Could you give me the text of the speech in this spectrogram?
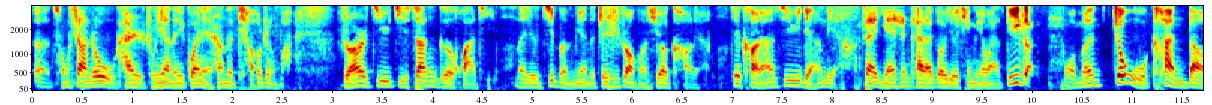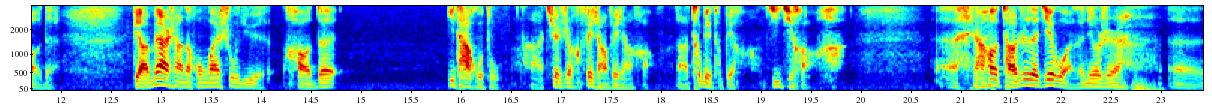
呃，从上周五开始出现了一观点上的调整吧，主要是基于第三个话题，那就基本面的真实状况需要考量。这考量基于两点啊，再延伸开来，各位就听明白了。第一个，我们周五看到的表面上的宏观数据好的一塌糊涂啊，确实非常非常好啊，特别特别好，极其好哈。呃，然后导致的结果呢，就是呃。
